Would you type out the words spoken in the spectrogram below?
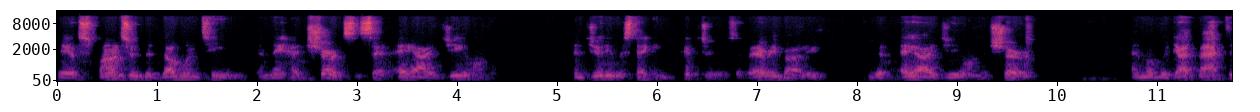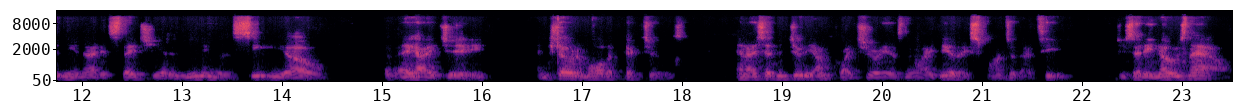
They had sponsored the Dublin team and they had shirts that said AIG on them. And Judy was taking pictures of everybody with AIG on the shirt. And when we got back to the United States, she had a meeting with the CEO of AIG and showed him all the pictures. And I said to Judy, I'm quite sure he has no idea they sponsored that team. She said he knows now,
